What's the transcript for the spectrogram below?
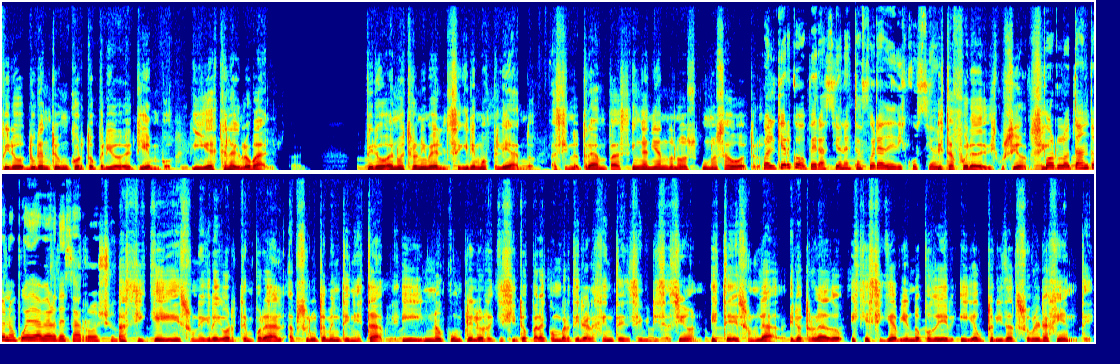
pero durante un corto periodo de tiempo y a escala global. Pero a nuestro nivel seguiremos peleando, haciendo trampas, engañándonos unos a otros. Cualquier cooperación está fuera de discusión. Está fuera de discusión, sí. Por lo tanto, no puede haber desarrollo. Así que es un egregor temporal absolutamente inestable y no cumple los requisitos para convertir a la gente en civilización. Este es un lado. El otro lado es que sigue habiendo poder y autoridad sobre la gente.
